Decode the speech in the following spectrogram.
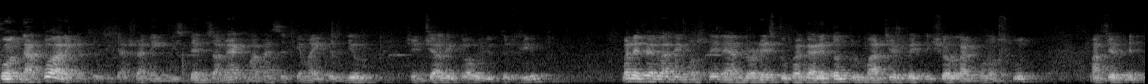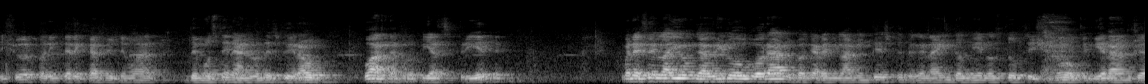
fondatoare, ca să zic așa, în existența mea, cum avea să fie mai târziu și în cea lui Claudiu Târziu. Mă refer la Demostene Andronescu, pe care totul Marcel Petrișor l-am cunoscut. Marcel Petrișor, Părintele Cașu de Demostene Andronescu erau foarte apropiați prieteni. Mă refer la Ion Gavrilo Ogoranu, pe care mi-l amintesc pentru că înainte 1989, când era încă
